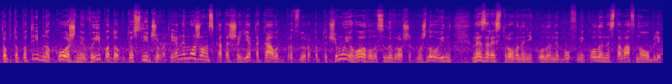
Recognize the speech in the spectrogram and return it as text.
Тобто потрібно кожний випадок досліджувати. Я не можу вам сказати, що є така от процедура. Тобто, чому його оголосили в розшук? Можливо, він не зареєстрований ніколи не був, ніколи не ставав на облік,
